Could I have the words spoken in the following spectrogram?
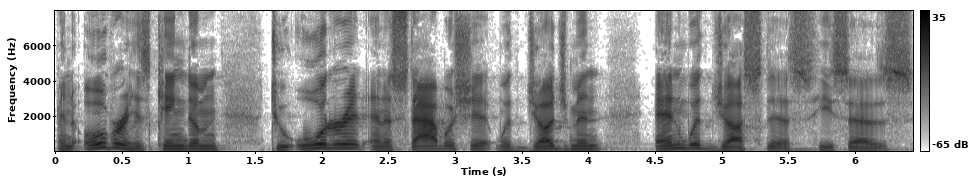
and over his kingdom, to order it and establish it with judgment and with justice, he says,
